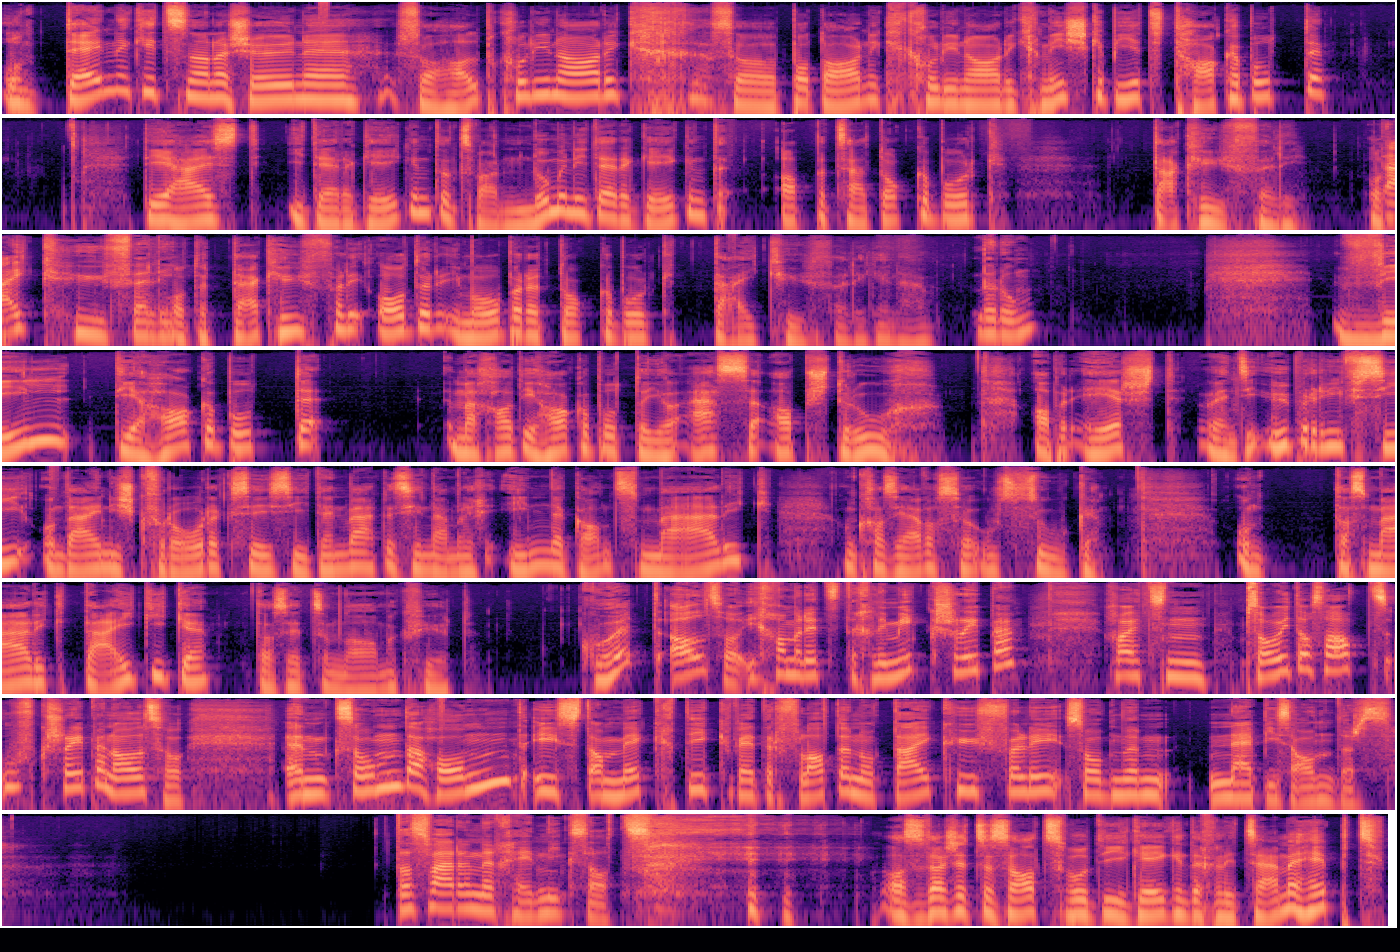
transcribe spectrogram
Und dann gibt es noch eine schöne so Halbkulinarik, so Botanik-Kulinarik-Mischgebiet, Tagebutte. Die heißt in dieser Gegend, und zwar nur in dieser Gegend, Appenzell-Toggenburg, Teighäufeli. Teighäufeli. Oder Teighäufeli. Oder im oberen Toggenburg Teighäufeli, genau. Warum? Weil die Hagebutten, man kann die Hagebutten ja essen ab Strauch. Aber erst, wenn sie überreif sind und einig gefroren sind, dann werden sie nämlich innen ganz mehlig und kann sie einfach so aussaugen. Und das mehlig Teigige, das hat zum Namen geführt. Gut, also, ich habe mir jetzt ein bisschen mitgeschrieben. Ich habe jetzt einen Pseudosatz aufgeschrieben. Also, ein gesunder Hund ist am mächtig weder Fladen noch Teighäufeli, sondern nebis anders. Das wäre ein Erkennungssatz. also das ist jetzt ein Satz, der die Gegend ein bisschen zusammenhält.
